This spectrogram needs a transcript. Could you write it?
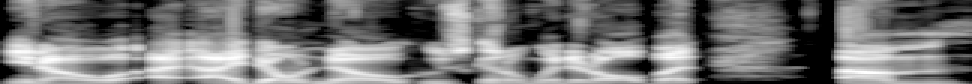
You know, I, I don't know who's going to win it all, but um,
